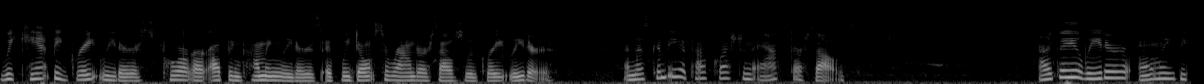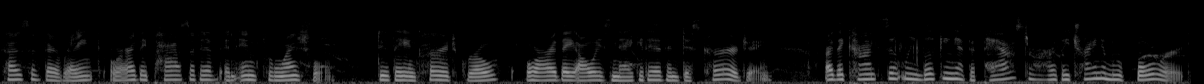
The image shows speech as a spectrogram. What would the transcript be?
We can't be great leaders for our up and coming leaders if we don't surround ourselves with great leaders. And this can be a tough question to ask ourselves. Are they a leader only because of their rank, or are they positive and influential? Do they encourage growth, or are they always negative and discouraging? Are they constantly looking at the past or are they trying to move forward?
